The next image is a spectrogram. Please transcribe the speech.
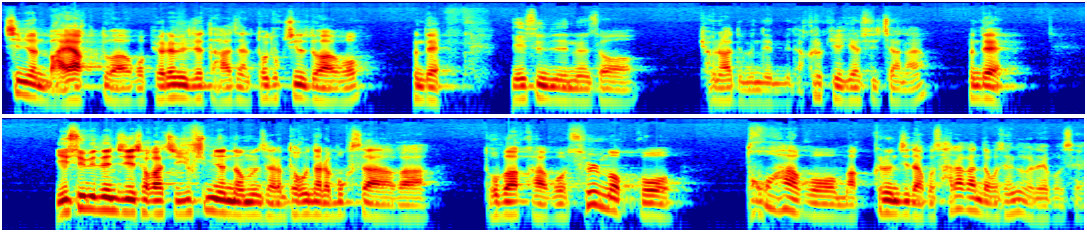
심지어 마약도 하고 별의별 짓 다 하잖아요. 도둑질도 하고. 근데 예수 믿으면서 변화되면 됩니다. 그렇게 얘기할 수 있잖아요. 근데 예수 믿은 지 저같이 60년 넘은 사람 더군다나 목사가 도박하고 술 먹고 토하고 막 그런 짓 하고 살아간다고 생각을 해보세요.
